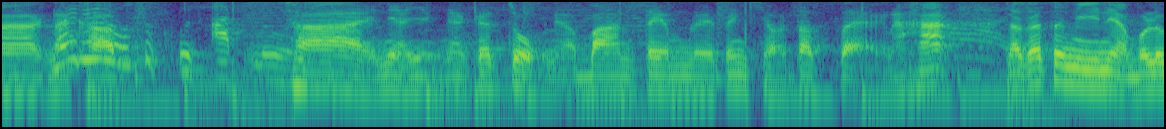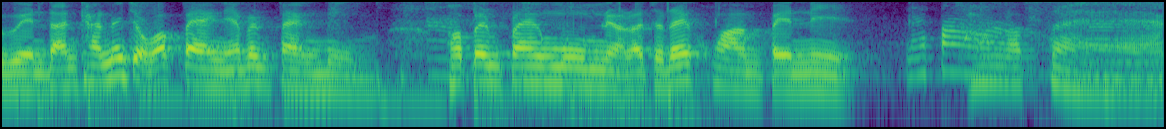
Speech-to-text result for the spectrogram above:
มากไม่นะคได้รับ รู้สึกอึดอัดเลย ใช่เนี่ยอย่างเนี้ยกระจกเนี่ยบานเต็มเลยเป็นเขียวตัดแสงนะฮะแล้วก็จะมีเนี่ยบริเวณด้านข้างเนื่องจากว่าแปลงเนี้ยเป็นแปลงมุมพอเป็นแปลงมุมเนี่ยเราจะได้ความเป็นนี่หน้าตาช่องรับแสง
